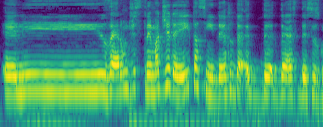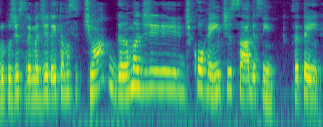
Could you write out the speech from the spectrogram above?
eles eram de extrema direita, assim, dentro de, de, de, desses grupos de extrema direita você tinha uma gama de, de correntes, sabe, assim. Você tem,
